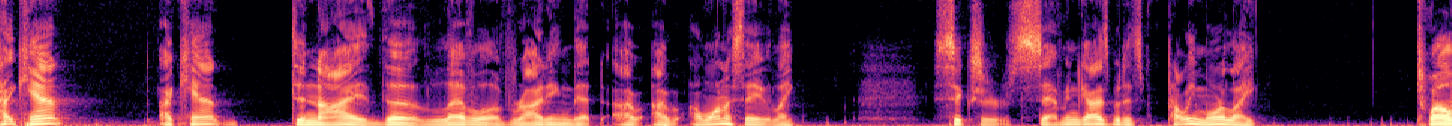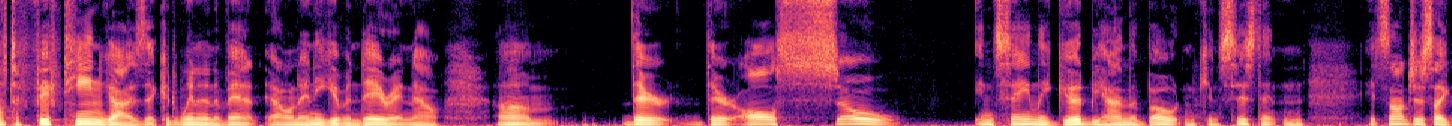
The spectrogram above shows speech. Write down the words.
I can't, I can't deny the level of riding that I, I, I want to say like six or seven guys, but it's probably more like 12 to 15 guys that could win an event on any given day right now. Um, they're they're all so insanely good behind the boat and consistent and it's not just like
